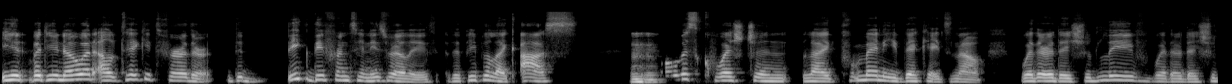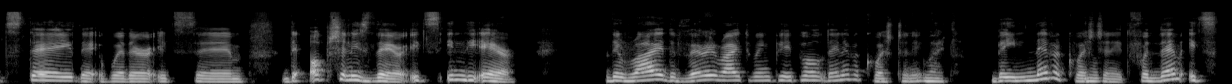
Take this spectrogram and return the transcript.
You, but you know what? I'll take it further. The big difference in Israel is that people like us Mhm. always question, like for many decades now, whether they should leave, whether they should stay, they, whether it's um, the option is there, it's in the air. The right, the very right wing people, they never question it. Right. They never question it. For them, it's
